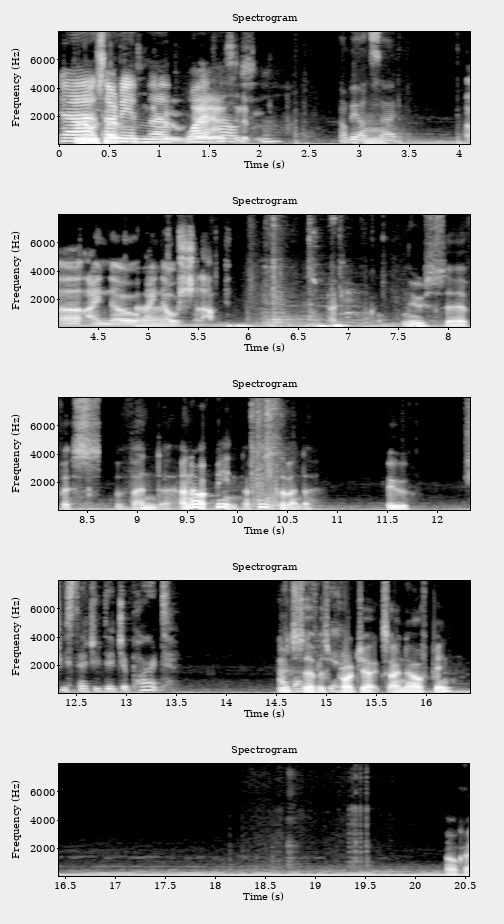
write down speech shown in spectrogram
yeah, Ooh, it's isn't it? only in in the the. White Yeah, yeah, it's in House. the booth. I'll be outside. Uh, I know. I Uh, know. Shut up. Okay. Cool. New service vendor. I know I've been. I've been to the vendor. New, She said you did your part. New service forget it. projects. I know I've been. Okay.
